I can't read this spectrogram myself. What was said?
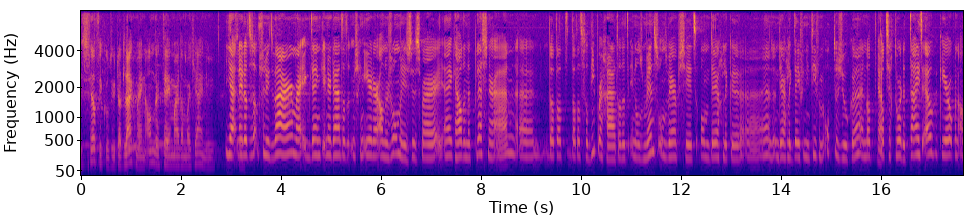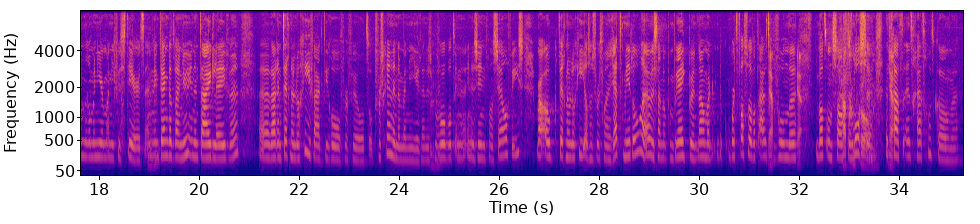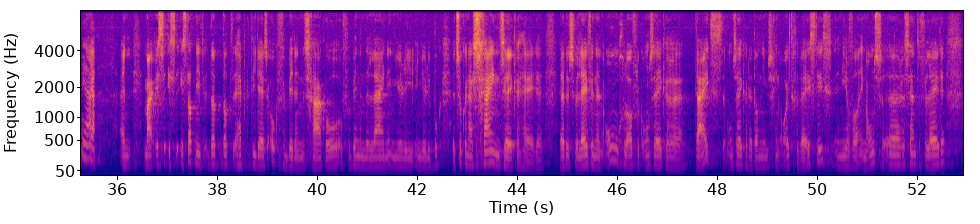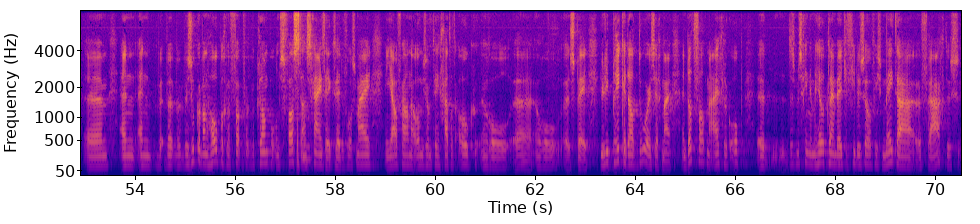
selfie-cultuur. dat lijkt mij een ander thema dan wat jij nu. Ja, nee, dat is absoluut waar. Maar ik denk inderdaad dat het misschien eerder andersom is. Dus waar, ik haalde net Plessner aan, uh, dat, dat, dat het veel dieper gaat. Dat het in ons mensontwerp zit om dergelijke, uh, een dergelijk definitiefum op te zoeken. En dat, ja. dat zich door de tijd elke keer op een andere manier manifesteert. En mhm. ik denk dat wij nu in een tijd leven uh, waarin technologie vaak die rol vervult op verschillende manieren. Dus mhm. bijvoorbeeld in, in de zin van selfies, maar ook technologie als een soort van redmiddel. Hè. We staan op een breekpunt, nou, maar er wordt vast wel wat uitgevonden wat ons zal verlossen. Het, gaat, het gaat goed komen. ja. En, maar is, is, is dat niet, dat, dat heb ik het idee, is ook een verbindende schakel of verbindende lijn in jullie, in jullie boek. Het zoeken naar schijnzekerheden. dus we leven in een ongelooflijk onzekere tijd, onzekerder dan die misschien ooit geweest is, in ieder geval in ons uh, recente verleden. Um, en en we, we, we, zoeken wanhopig, we, we, klampen ons vast aan schijnzekerheden. Volgens mij, in jouw verhaal, Naomi, zo meteen gaat dat ook een rol, uh, een rol uh, spelen. Jullie prikken dat door, zeg maar. En dat valt me eigenlijk op. dat is misschien een heel klein beetje filosofisch meta-vraag, dus...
